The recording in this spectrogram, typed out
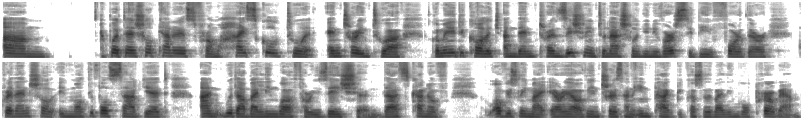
um, potential candidates from high school to enter into a community college and then transition into national university for their credential in multiple subject and with a bilingual authorization. That's kind of obviously my area of interest and impact because of the bilingual program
